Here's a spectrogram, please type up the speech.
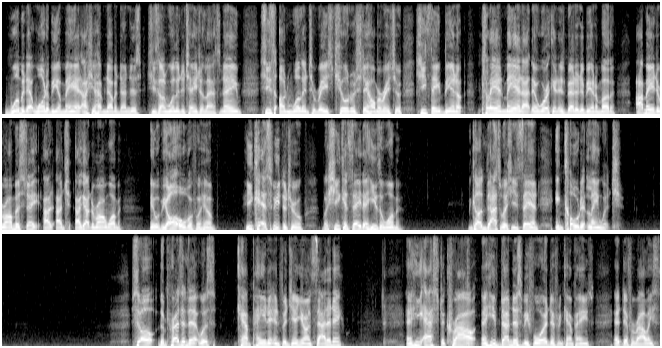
woman that want to be a man. I should have never done this. She's unwilling to change her last name. She's unwilling to raise children, stay home and raise children. She think being a playing man out there working is better than being a mother. I made the wrong mistake. I, I, I got the wrong woman. It would be all over for him. He can't speak the truth, but she can say that he's a woman. Because that's what she's saying in coded language. So the president was campaigning in Virginia on Saturday, and he asked the crowd, and he's done this before at different campaigns, at different rallies,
